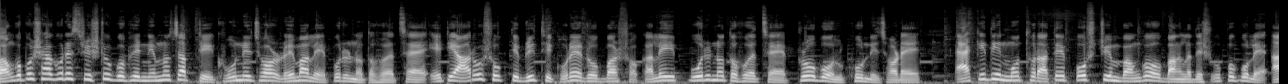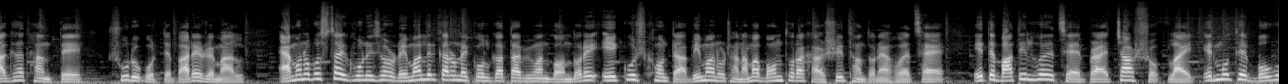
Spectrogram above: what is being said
বঙ্গোপসাগরে সৃষ্ট গভীর নিম্নচাপটি ঘূর্ণিঝড় রেমালে পরিণত হয়েছে। এটি আরও শক্তি বৃদ্ধি করে রোববার সকালেই পরিণত হয়েছে প্রবল ঘূর্ণিঝড়ে। একই দিন মধ্যরাতে পশ্চিমবঙ্গ ও বাংলাদেশ উপকূলে আঘাত হানতে শুরু করতে পারে রেমাল। এমন অবস্থায় ঘূর্ণিঝড় রেমালের কারণে কলকাতা বিমানবন্দরে একুশ ঘণ্টা বিমান ওঠানামা বন্ধ রাখার সিদ্ধান্ত নেওয়া হয়েছে। এতে বাতিল হয়েছে প্রায় চারশো ফ্লাইট। এর মধ্যে বহু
